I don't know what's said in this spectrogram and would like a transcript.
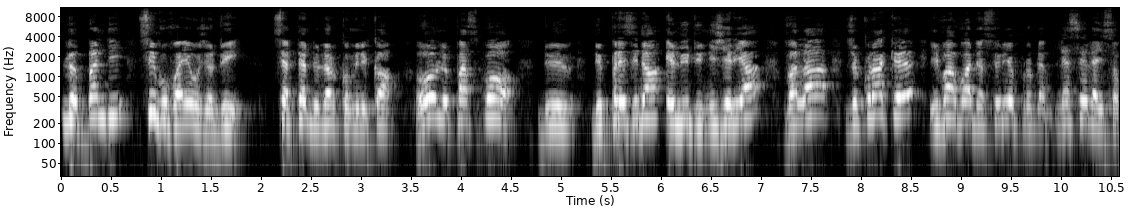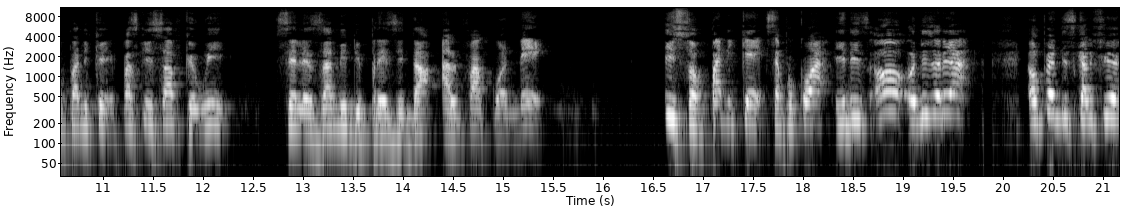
Le bandit, si vous voyez aujourd'hui, certains de leurs communicants. Oh, le passeport du, président élu du Nigeria, voilà, je crois qu'il va avoir de sérieux problèmes. Laissez-les, ils sont paniqués parce qu'ils savent que oui, c'est les amis du président Alpha Condé. Ils sont paniqués. C'est pourquoi ils disent, oh, au Nigeria, on peut disqualifier.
